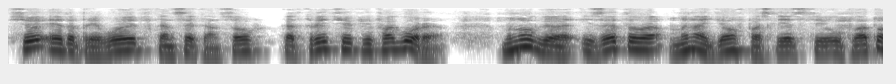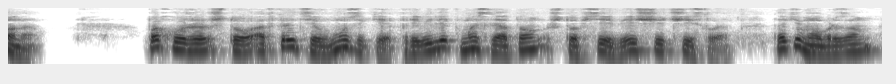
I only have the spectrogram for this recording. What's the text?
все это приводит в конце концов к открытию Пифагора – много из этого мы найдем впоследствии у Платона. Похоже, что открытия в музыке привели к мысли о том, что все вещи – числа. Таким образом,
